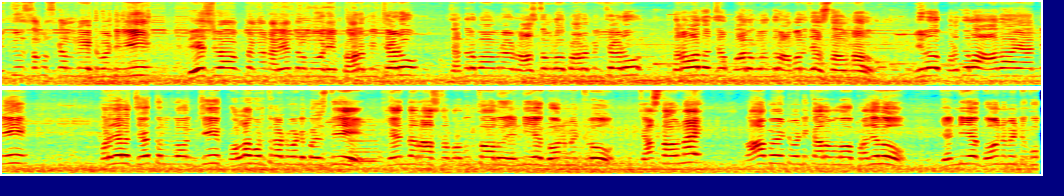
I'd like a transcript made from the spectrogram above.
విద్యుత్ సంస్కరణ అనేటువంటివి దేశవ్యాప్తంగా నరేంద్ర మోడీ ప్రారంభించాడు చంద్రబాబు నాయుడు రాష్ట్రంలో ప్రారంభించాడు తర్వాత వచ్చిన పాలకులందరూ అమలు చేస్తూ ఉన్నారు. ఈరోజు ప్రజల ఆదాయాన్ని ప్రజల చేతుల్లోంచి కొల్లగొడుతున్నటువంటి పరిస్థితి కేంద్ర రాష్ట్ర ప్రభుత్వాలు ఎన్డీఏ గవర్నమెంట్లు చేస్తూ ఉన్నాయి. రాబోయేటువంటి కాలంలో ప్రజలు ఎన్డీఏ గవర్నమెంట్కు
